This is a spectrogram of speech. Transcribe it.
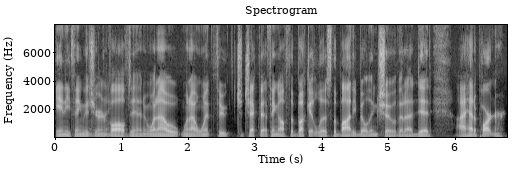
anything that you're involved in. And when I when I went through to check that thing off the bucket list, the bodybuilding show that I did, I had a partner,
